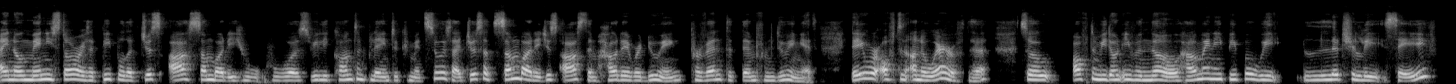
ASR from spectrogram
i know many stories of people that just asked somebody who, who was really contemplating to commit suicide just that somebody just asked them how they were doing prevented them from doing it they were often unaware of that so often we don't even know how many people we literally save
